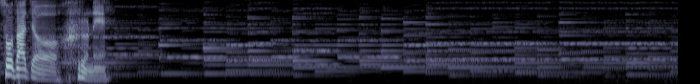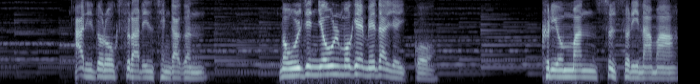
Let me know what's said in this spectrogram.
쏟아져 흐르네. 아리도록 쓰라린 생각은 노을진 여울목에 매달려 있고 그리움만 쓸쓸히 남아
